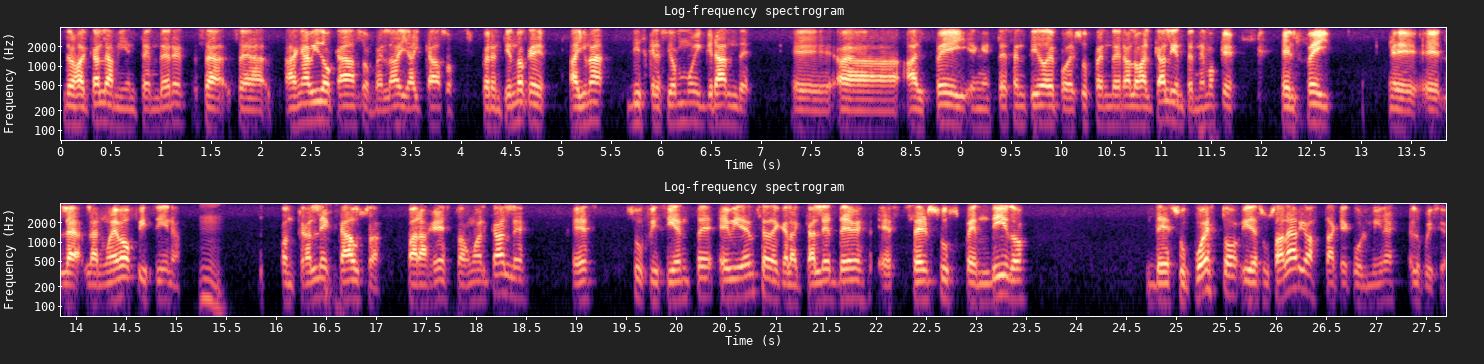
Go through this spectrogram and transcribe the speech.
de los alcaldes, a mi entender, o sea, o sea, han habido casos, ¿verdad? Y hay casos, pero entiendo que hay una discreción muy grande eh, al FEI en este sentido de poder suspender a los alcaldes y entendemos que el FEI, eh, eh, la, nueva oficina, mm. encontrarle causa para arresto a un alcalde es suficiente evidencia de que el alcalde debe ser suspendido de su puesto y de su salario hasta que culmine el juicio.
